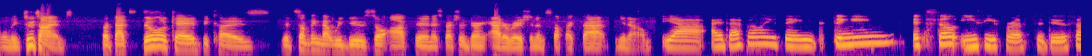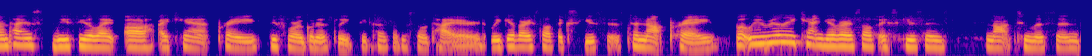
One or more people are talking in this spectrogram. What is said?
only two times but that's still okay because it's something that we do so often, especially during adoration and stuff like that, you know. Yeah, I definitely think singing, it's so easy for us to do. Sometimes we feel like, oh, I can't pray before I go to sleep because I'm so tired. We give ourselves excuses to not pray, but we really can't give ourselves excuses not to listen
